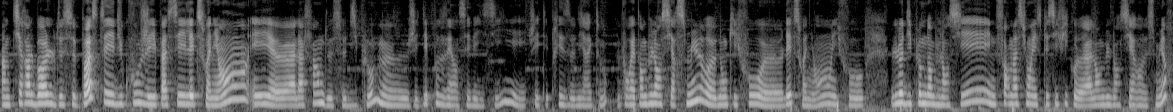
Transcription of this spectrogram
un petit ras-le-bol de ce poste et du coup j'ai passé l'aide-soignant et euh, à la fin de ce diplôme euh, j'ai déposé un CV ici et j'ai été prise directement. Pour être ambulancière SMUR, euh, donc il faut l'aide-soignant, il faut le diplôme d'ambulancier, une formation spécifique à l'ambulancière SMUR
